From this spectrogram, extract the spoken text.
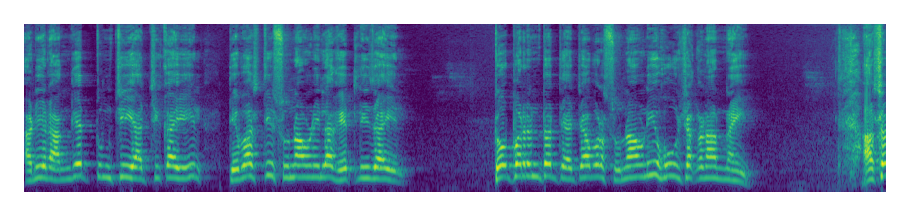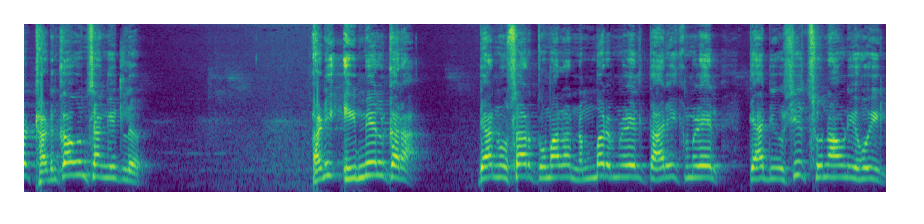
आणि रांगेत तुमची याचिका येईल तेव्हाच ती सुनावणीला घेतली जाईल. तोपर्यंत त्याच्यावर सुनावणी होऊ शकणार नाही. असं ठणकावून सांगितलं. आणि ईमेल करा. त्यानुसार तुम्हाला नंबर मिळेल तारीख मिळेल त्या दिवशीच सुनावणी होईल.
